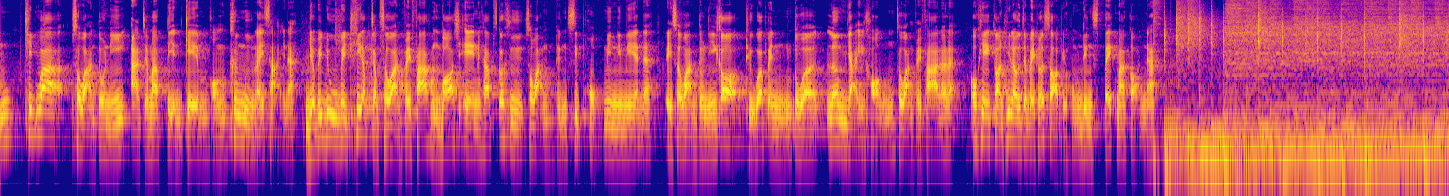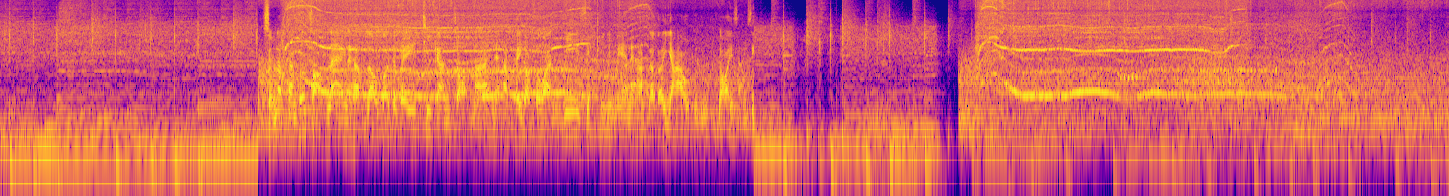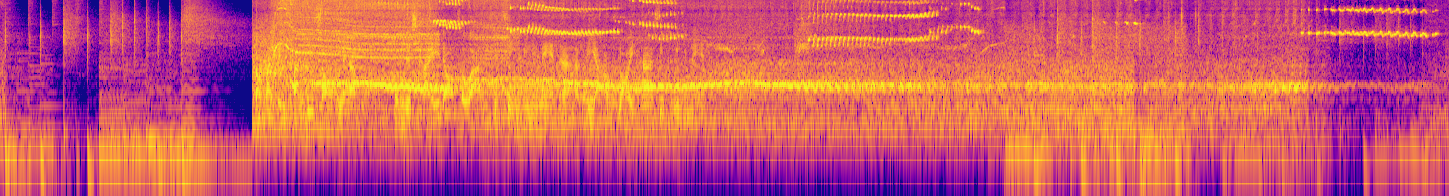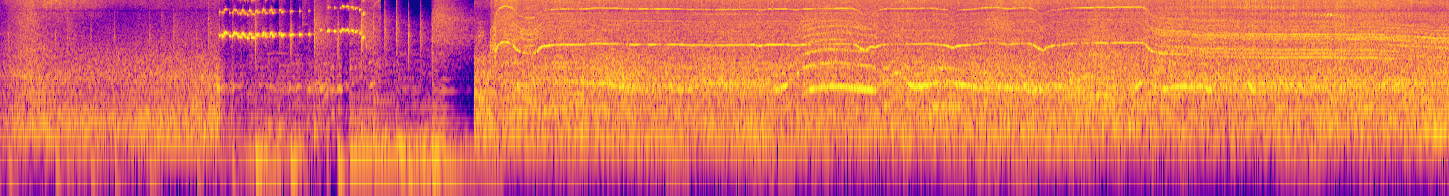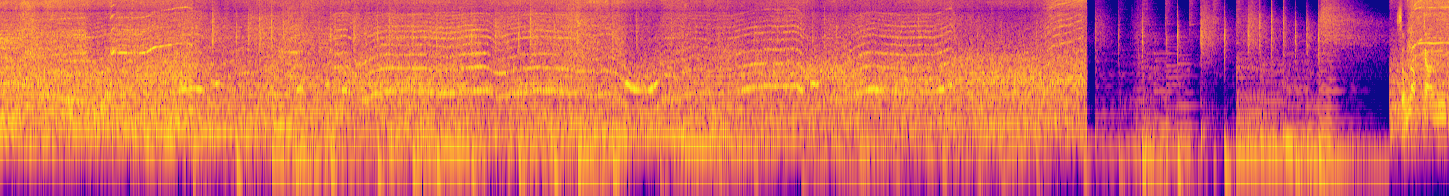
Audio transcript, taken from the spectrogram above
คิดว่าสว่านตัวนี้อาจจะมาเปลี่ยนเกมของเครื่องมือไร้สายนะ เดี๋ยวไปดูไปเทียบกับสว่านไฟฟ้าของ Bosch เองนะครับก็คือสว่านถึง 16มิลลิเมตรนะไอสว่านตัวนี้ก็ถือว่าเป็นตัวเริ่มใหญ่ของสว่านไฟฟ้าแล้วแหละโอเค ก่อนที่เราจะไปทดสอบเดี๋ยวผมดึงสเปคมาก่อนนะ สำหรับการทดสอบแรกนะครับ เราก็จะไปที่การเจาะไม้นะครับใช้ดอกสว่าน 20มิลลิเมตรนะครับ แล้วก็ยาวถึง 130ต่อไปเป็นครั้งที่ 2 นะครับ ผมจะใช้ดอกสว่าน 14มิลลิเมตรนะ แล้วก็ยาว 150มิลลิเมตร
